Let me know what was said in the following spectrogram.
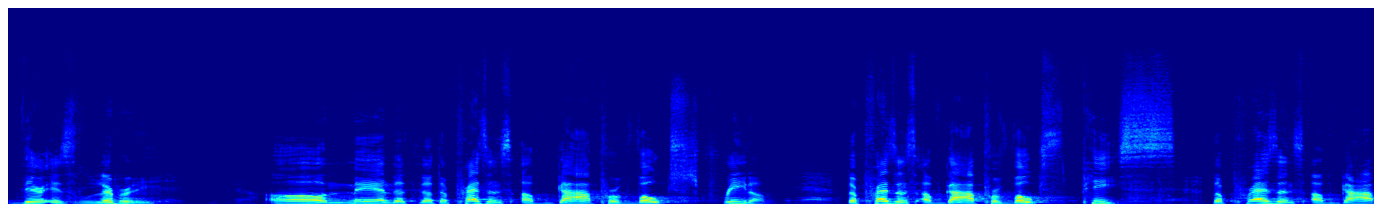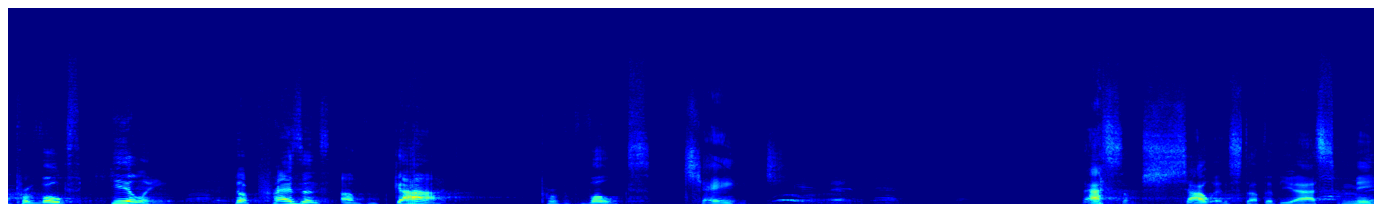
there is liberty." Oh man, the, the, the presence of God provokes freedom. The presence of God provokes peace. The presence of God provokes healing. The presence of God provokes change. That's some shouting stuff, if you ask me.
